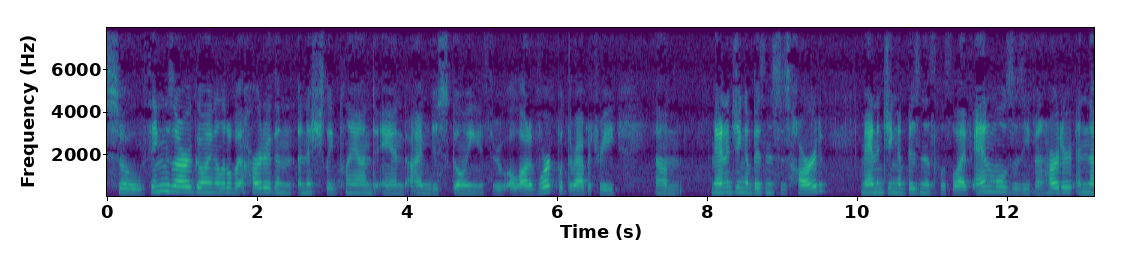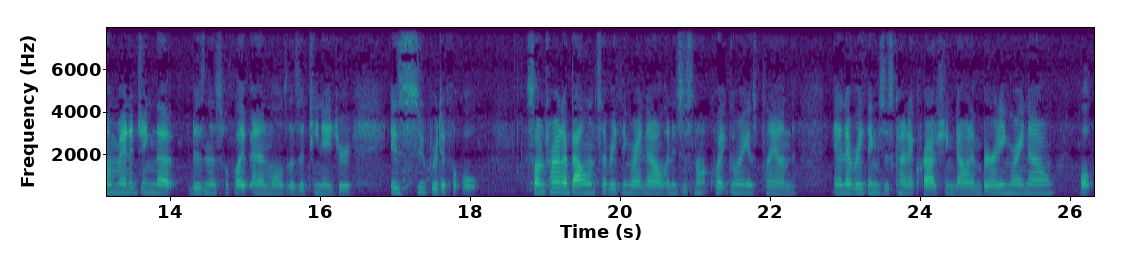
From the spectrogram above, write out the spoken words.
So things are going a little bit harder than initially planned, and I'm just going through a lot of work with the rabbitry. Um, managing a business is hard. Managing a business with live animals is even harder, and now managing that business with live animals as a teenager is super difficult. So I'm trying to balance everything right now, and it's just not quite going as planned, and everything's just kind of crashing down and burning right now. Well,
